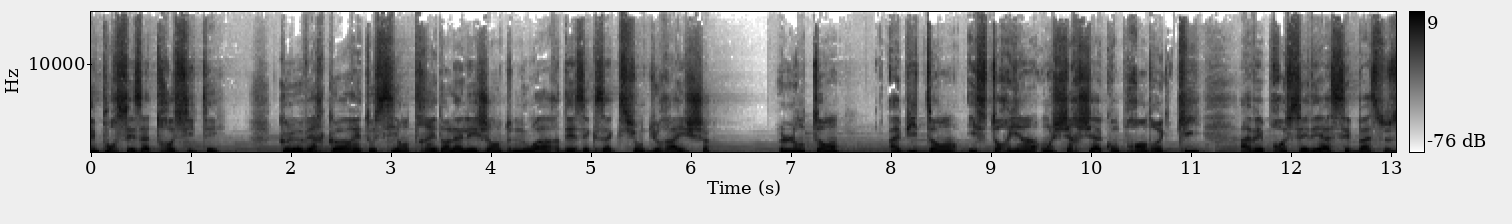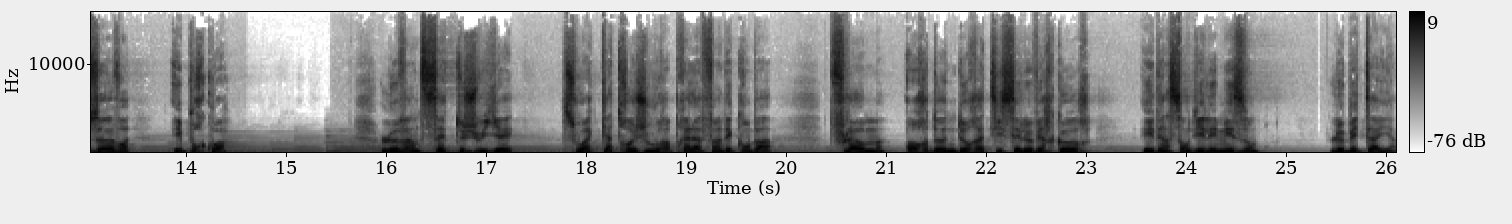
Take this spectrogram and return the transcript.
C'est pour ces atrocités que le Vercors est aussi entré dans la légende noire des exactions du Reich. Longtemps, habitants, historiens ont cherché à comprendre qui avait procédé à ces basses œuvres et pourquoi. Le 27 juillet, soit quatre jours après la fin des combats, Pflaum ordonne de ratisser le Vercors et d'incendier les maisons, le bétail.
